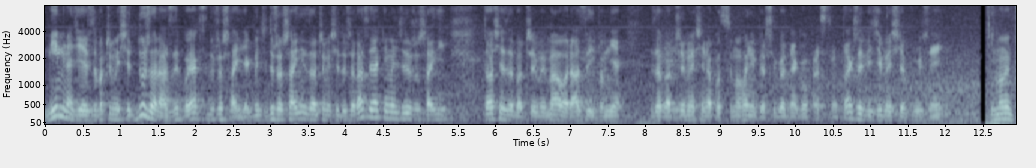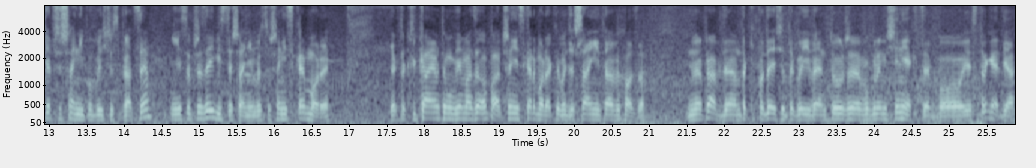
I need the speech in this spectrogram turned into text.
Miejmy nadzieję, że zobaczymy się dużo razy, bo ja chcę dużo shiny. Jak będzie dużo shiny, zobaczymy się dużo razy. Jak nie będzie dużo shiny, to się zobaczymy mało razy i pewnie zobaczymy się na podsumowaniu pierwszego dnia GoFestu. Także widzimy się później. I mamy pierwszy shiny po wyjściu z pracy. I jest to przezajebiste shiny, bo jest to shiny z Karmory. Jak to klikałem, to mówię, Madze, opa, shiny z jak to będzie shiny, to ja wychodzę. I naprawdę mam takie podejście do tego eventu, że w ogóle mi się nie chce, bo jest tragedia.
